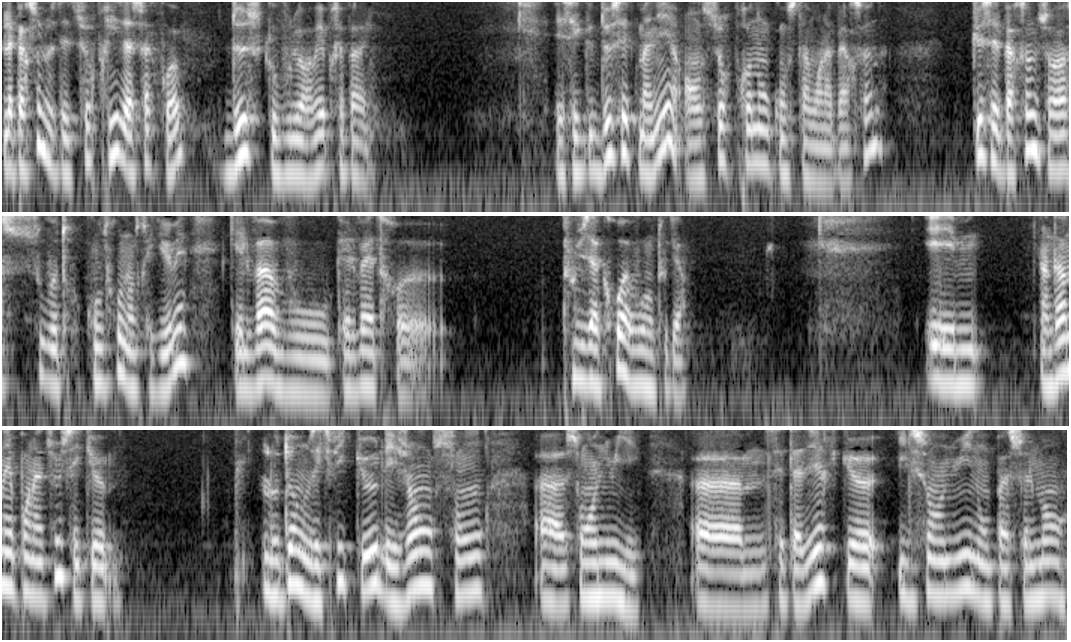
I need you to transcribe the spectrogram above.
La personne doit être surprise à chaque fois de ce que vous leur avez préparé. Et c'est de cette manière, en surprenant constamment la personne, que cette personne sera sous votre contrôle, entre guillemets, qu'elle va, être euh, plus accro à vous en tout cas. Et un dernier point là-dessus, c'est que l'auteur nous explique que les gens sont, euh, ennuyés. Euh, c'est-à-dire qu'ils sont ennuyés non pas seulement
